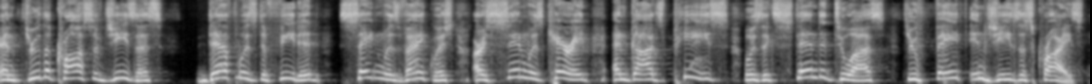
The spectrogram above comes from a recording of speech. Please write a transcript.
And through the cross of Jesus, death was defeated, Satan was vanquished, our sin was carried, and God's peace was extended to us through faith in Jesus Christ.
